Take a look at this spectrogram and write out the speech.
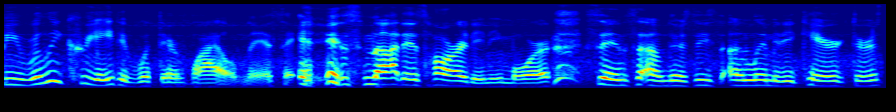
be really creative with their vileness. it's not as hard anymore since um, there's these unlimited characters.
